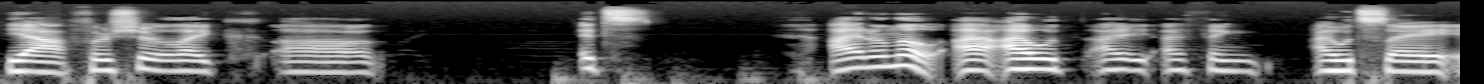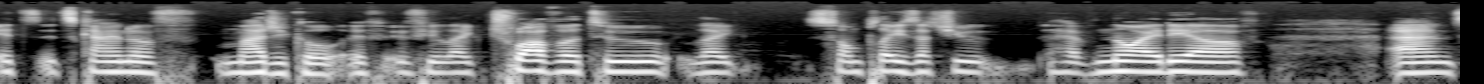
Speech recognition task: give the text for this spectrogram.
Yeah, for sure. Like, uh, it's, I don't know. I, I would, I, I think I would say it's, it's kind of magical if, if you like travel to like some place that you have no idea of, and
